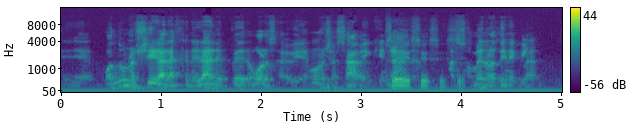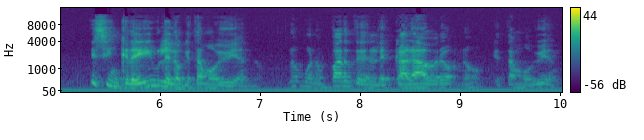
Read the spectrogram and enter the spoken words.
eh, cuando uno llega a las generales, Pedro, vos lo sabes bien, uno ya sabe quién Sí, gana, sí, sí, más sí. o menos lo tiene claro. Es increíble lo que estamos viviendo. ¿no? Bueno, parte del descalabro ¿no? que estamos viviendo.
